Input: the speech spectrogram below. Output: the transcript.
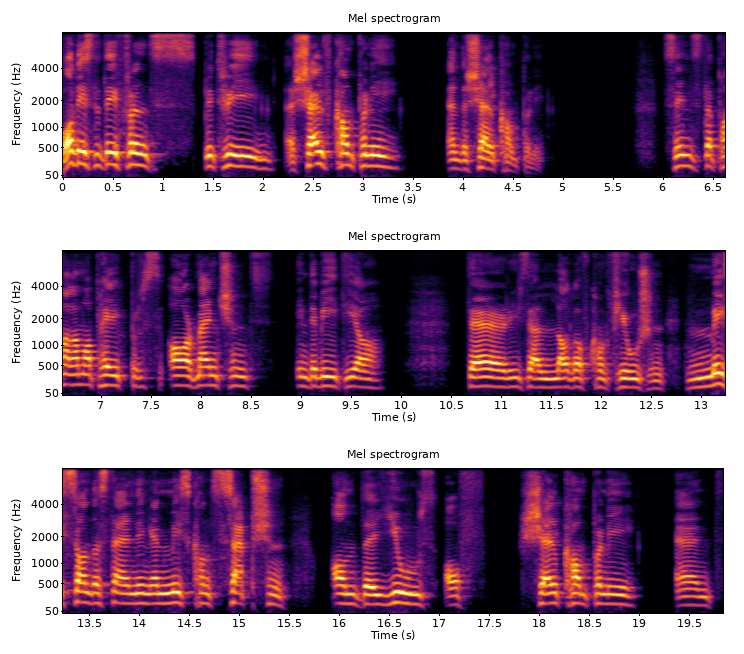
What is the difference between a shelf company and a shell company? Since the Panama Papers are mentioned in the media, there is a lot of confusion, misunderstanding and misconception on the use of shell company and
